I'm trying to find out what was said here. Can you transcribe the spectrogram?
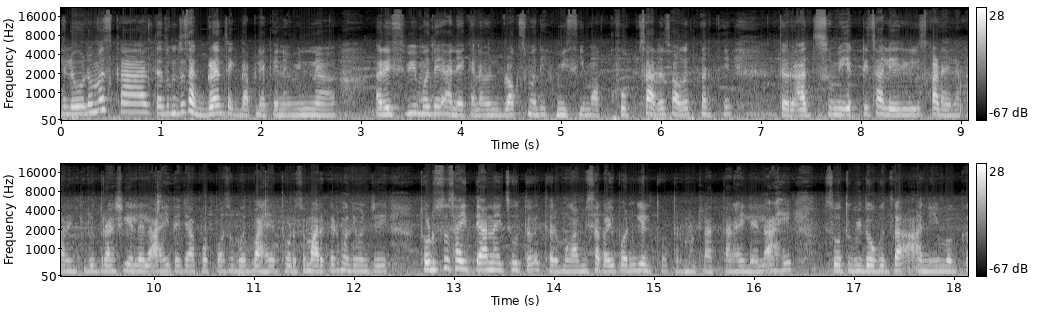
हॅलो नमस्कार. तर तुमचं सगळ्यांच एकदा आपल्या एका नवीन रेसिपीमध्ये आणि एका नवीन ब्लॉग्समध्ये मी सीमा खूप सारं स्वागत करते. तर आज मी एकटीच आले रील्स काढायला कारण की रुद्राश गेलेला आहे. त्याच्या पप्पासोबत बाहेर थोडंसं मार्केटमध्ये म्हणजे थोडंसं साहित्य आणायचं होतं. तर मग आम्ही सकाळी पण गेलतो. तर म्हटलं आत्ता राहिलेलं आहे. सो तुम्ही दोघं जा आणि मग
